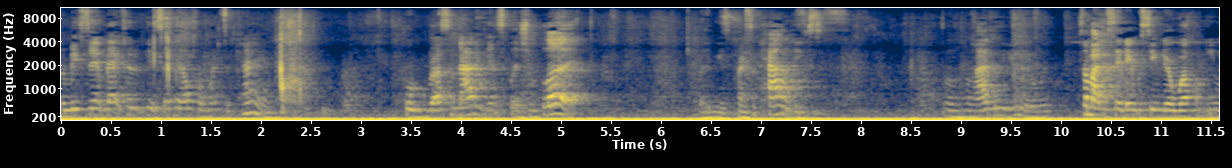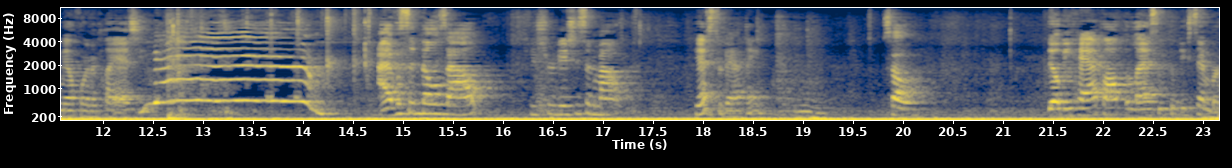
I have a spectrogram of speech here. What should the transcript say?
and be sent back to the pits of hell from whence it came. For we wrestle not against flesh and blood, but against principalities. Mhm, I knew you knew it. Somebody said they received their welcome email for the class. Yeah! I was send those out. She sure did. She sent them out yesterday, I think. So they'll be half off the last week of December.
